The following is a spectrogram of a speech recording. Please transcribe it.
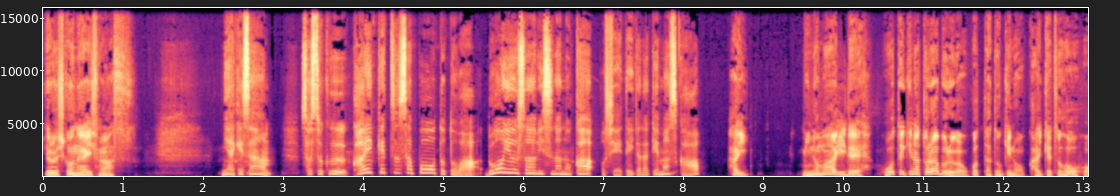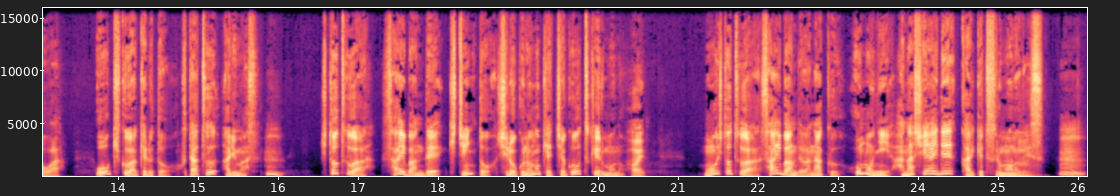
よろしくお願いします。三宅さん早速解決サポートとはどういうサービスなのか教えていただけますか？はい。身の回りで法的なトラブルが起こった時の解決方法は大きく分けると2つあります。うん一つは裁判できちんと白黒の決着をつけるもの。はいもう一つは裁判ではなく主に話し合いで解決するものです。うん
